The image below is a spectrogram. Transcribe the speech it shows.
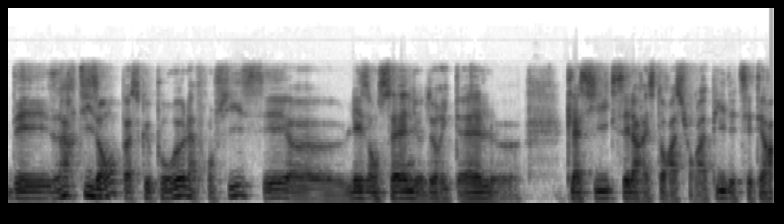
des, artisans, parce que pour eux, la franchise, c'est euh, les enseignes de retail classiques, c'est la restauration rapide, etc.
